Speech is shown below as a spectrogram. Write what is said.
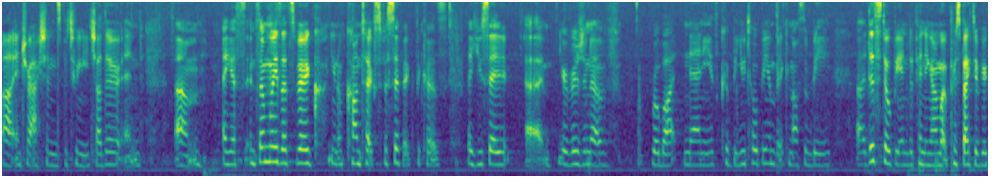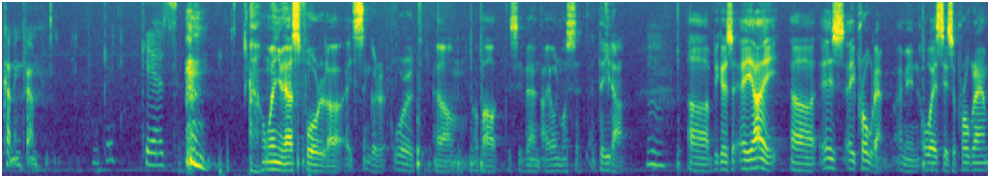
uh, interactions between each other. And um, I guess in some ways that's very, c- you know, context specific because, like you said, uh, your vision of robot nannies could be utopian, but it can also be uh, dystopian depending on what perspective you're coming from. Okay. When you asked for uh, a single word um, about this event, I almost said data. Uh, because AI uh, is a program. I mean, OS is a program.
